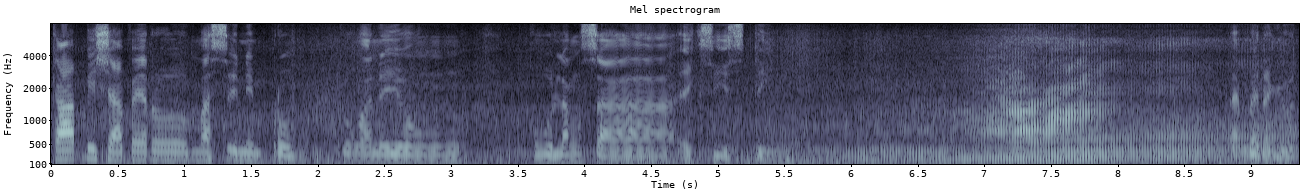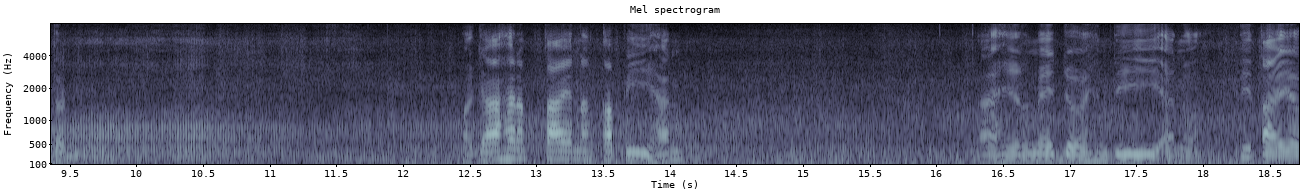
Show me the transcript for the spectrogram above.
Copy siya pero mas in-improve kung ano yung kulang sa existing. Ay, may nag-U-turn. Maghahanap tayo ng kapihan. Dahil medyo hindi ano, hindi tayo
